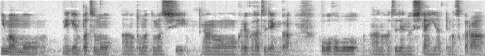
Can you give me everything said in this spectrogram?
今はもうね、原発もあの止まってますし、あの、火力発電がほぼほぼあの発電の主体になってますから、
